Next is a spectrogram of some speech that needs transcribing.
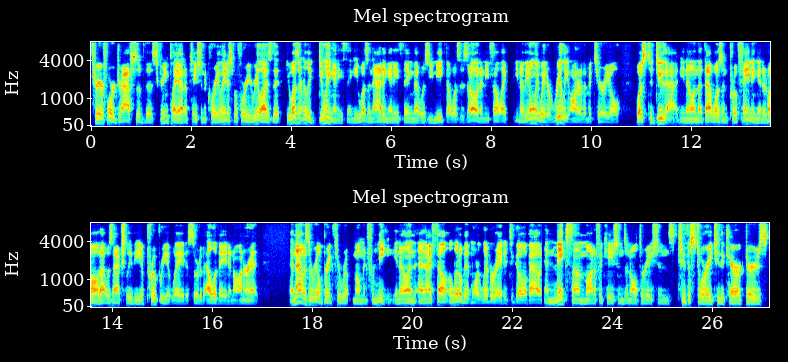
three or four drafts of the screenplay adaptation of Coriolanus before he realized that he wasn't really doing anything. He wasn't adding anything that was unique, that was his own. And he felt like, you know, the only way to really honor the material was to do that, you know, and that that wasn't profaning it at all. That was actually the appropriate way to sort of elevate and honor it. And that was a real breakthrough moment for me, you know, and, and I felt a little bit more liberated to go about and make some modifications and alterations to the story, to the characters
